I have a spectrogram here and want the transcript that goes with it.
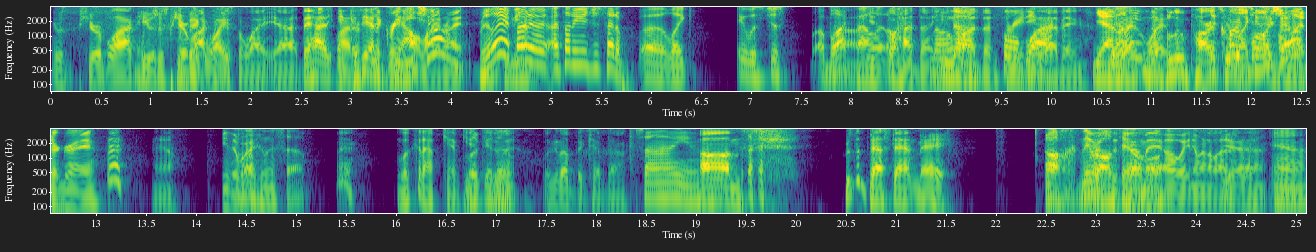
it was pure black. He was just pure black, white. with just the white. Yeah, they had because he had a The gray TV outline, show? right? Really? I Didn't he thought have- I thought he just had a uh, like it was just a black No, palette. He still on- had the No, he still no, had the 3D webbing. Yeah, Really? the, the blue one. parts The are like, cartoon a lighter gray. Yeah. Either I'm way, looking this up. Look it up, Kev. Look it it. up. Look it up, Big Kev Dog. Science. Um, who's the best Aunt May? Oh, they were all Marissa terrible. Tomei. Oh wait, no one allowed us Yeah. that. Yeah,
